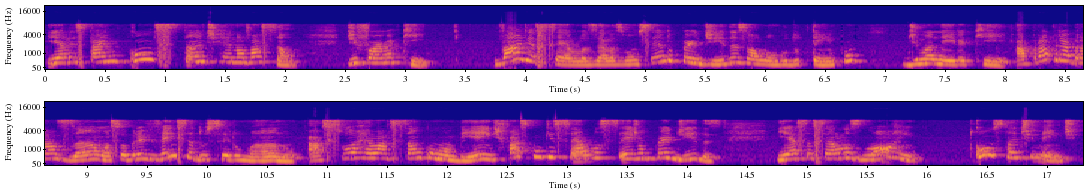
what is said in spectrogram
e ela está em constante renovação, de forma que várias células elas vão sendo perdidas ao longo do tempo, de maneira que a própria abrasão, a sobrevivência do ser humano, a sua relação com o ambiente faz com que células sejam perdidas e essas células morrem constantemente.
